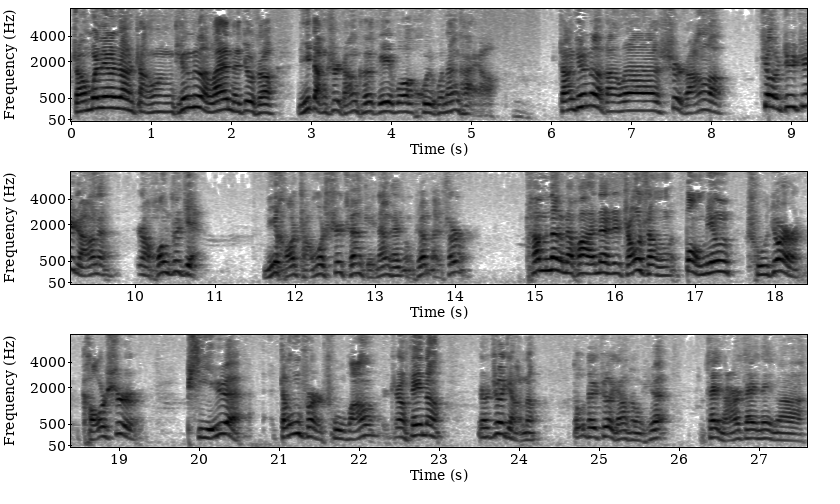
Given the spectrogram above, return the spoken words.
张伯苓让张廷乐来呢，就说你当市长可给我恢复南开啊。张廷乐当了市长了，教育局局长呢让黄子坚，你好掌握实权，给南开中学办事儿。他们弄的话，那是招生、报名、出卷、考试、批阅、登分、出榜，让谁弄？让浙江弄，都在浙江中学，在哪儿？在那个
